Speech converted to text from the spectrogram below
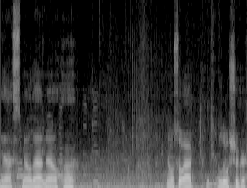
Yeah, smell that now, huh? And also add a little sugar.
